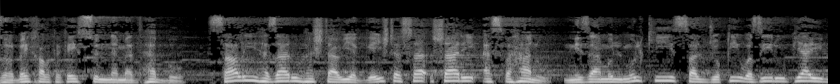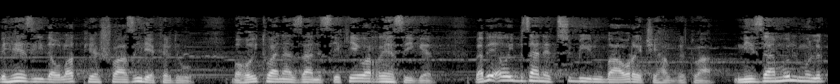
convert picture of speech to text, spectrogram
زۆربەی خەڵکەکەی سوننە مەزهەب بوو. ساڵی هەزار و هەشتا و یەک گەیشتە شاری ئەسفەهان و نیزامولمولکی سەلجووقی وەزیر و پیاوی بەهێزی دەوڵەت پێشوازی لێ کرد و بەهۆی توانا زانستییەکەیەوە ڕێزی گرت بەبێ ئەوەی بزانێت چ بیروباوەڕێکی هەڵگرتووە. نیزامولمولک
